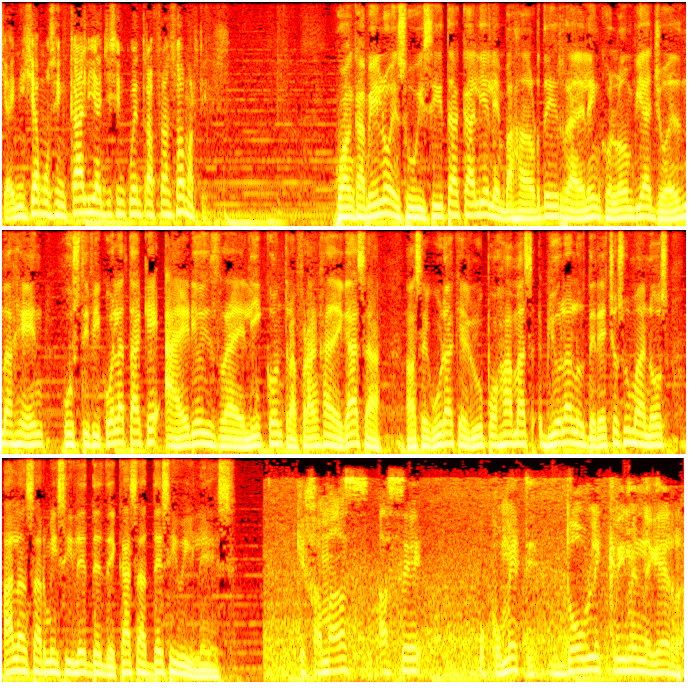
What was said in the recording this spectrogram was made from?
noticia. Iniciamos en Cali, allí se encuentra François Martínez. Juan Camilo, en su visita a Cali, el embajador de Israel en Colombia, Joed Mahen, justificó el ataque aéreo israelí contra Franja de Gaza. Asegura que el grupo Hamas viola los derechos humanos al lanzar misiles desde casas de civiles. Que Hamas hace o comete doble crimen de guerra,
